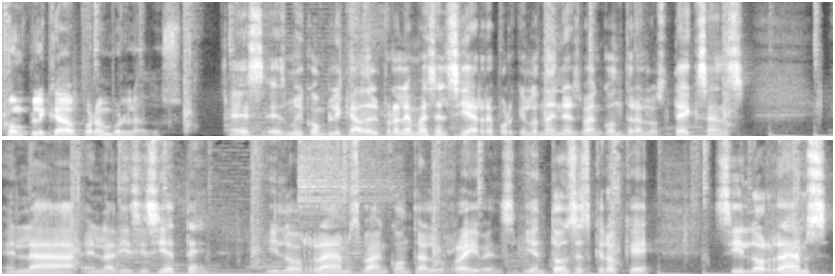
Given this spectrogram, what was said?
complicado por ambos lados. es, es muy complicado. El problema es el cierre, porque los Niners van contra los Texans en la, en la 17 y los Rams van contra los Ravens. Y entonces creo que si los Rams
